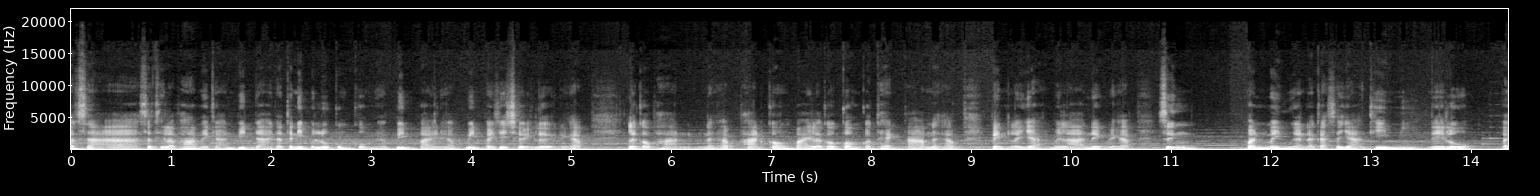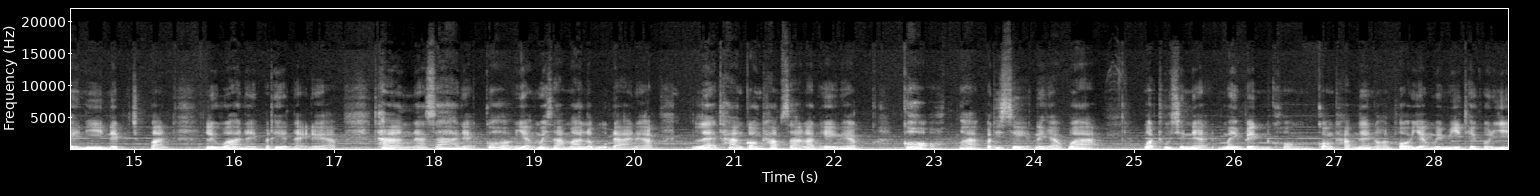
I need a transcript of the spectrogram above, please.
รักษาเสถียรภาพในการบินได้นะแต่นี่เป็นลูกกลมๆนะครับบินไปนะครับบินไปเฉยๆเลยนะครับแล้วก็ผ่านนะครับผ่านกล้องไปแล้วก็กล้องก็แท็กตามนะครับเป็นระยะเวลาหนึ่งนะครับ ซึ่งมันไม่เหมือนอากาศยานที่มีในโลกใบนี้ในปัจจุบันหรือว่าในประเทศไหนนะครับ ทางนาซาเนี่ยก็ยังไม่สามารถระบุได้นะครับ และทางกองทัพสหรัฐเองนะครับก็ออกมาปฏิเสธนะครับว่า วัตถุชิ้นเนี้ยไม่เป็นของกองทัพแน่นอน เพราะยังไม่มีเทคโนโลยี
